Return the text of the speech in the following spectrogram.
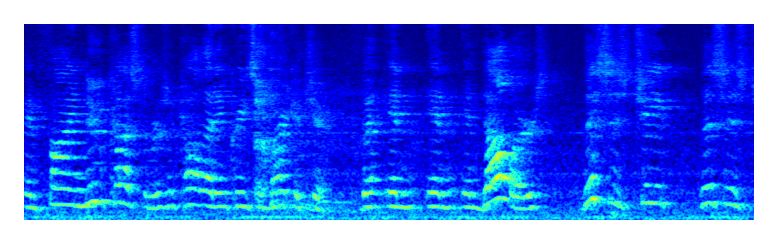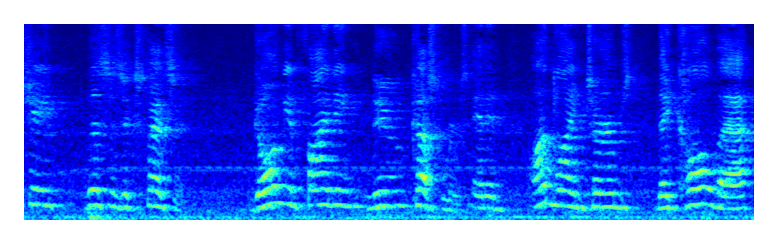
and find new customers. We call that increasing market share. But in, in, in dollars, this is cheap, this is cheap, this is expensive. Going and finding new customers. And in online terms, they call that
